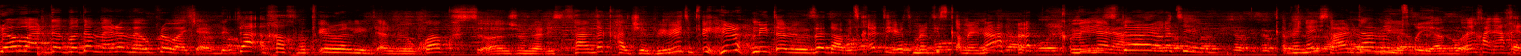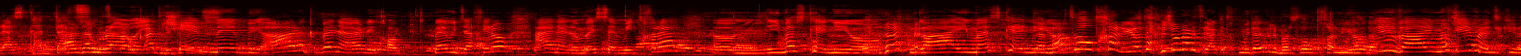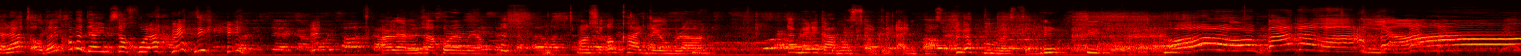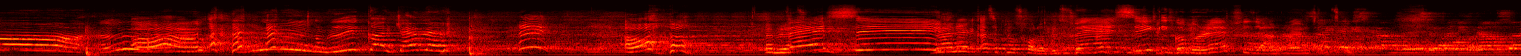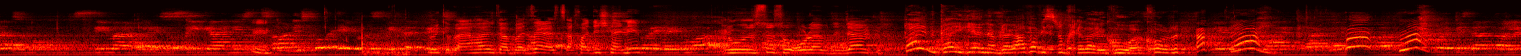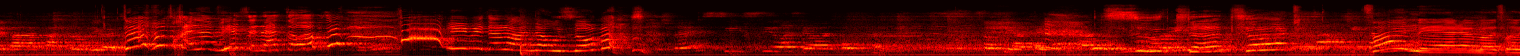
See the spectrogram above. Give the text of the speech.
რო ვარდებოდა მე მე უფრო ვაჭერდი. და ხალხმა პირველი ინტერვიუ გვაქვს ჟურნალისტთან და ხაჯებივით პირველ ინტერვიუზე დავიწყეთ ერთმანეთის კმენა. კმენა რა? რაღაცე კმენა ის არ დამიწყია. ეხა ნახე რას გადასურავენ ჩემები არა კმენა არ იყო. მე ვიძახი რომ ანანო მესე მითხრა იმას ქენიო გაიმას ქენიო მართლა უთხარიო და ჟურნალისტი აკითხ მე და ეგრე მართლა უთხარიო და ი გაიმას კი მეთქი და რატო და ეთქობა დაიმსახურა მეთქი. არ დამისახურებია. მას იყო ქაჯი უბრა. და მე გამოსწორდი პრაიმ ფას გამოსწორდი ო ბაბავა! ია ბესი რანერი კაცი ფლოცხოვობით ბესი კი გოგო რეფს და რეფს წეს ვიკი ბაჰას გაბაძა რა წახვედი შენი უსუს უყურებდი და ბაი გაიგიანა ბრა აბავის რომ ხელა ეგოა ქორ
